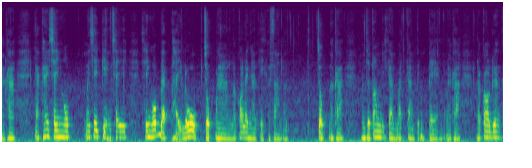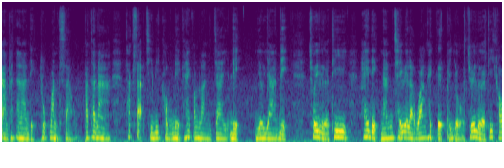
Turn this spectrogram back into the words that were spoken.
นะคะ อยากให้ใช้งบไม่ใช่เพียงใช้ใช้งบแบบถ่ายรูปจบงาน แล้วก็รายงานเอกสารแล้ว จบนะคะ มันจะต้องมีการวัดการเปลี่ยนแปลงนะคะ แล้วก็เรื่องการพัฒนาเด็กทุกวันเสาร์พัฒนาทักษะชีวิตของเด็กให้กำลังใจเด็กเยียวยาเด็ก ช่วยเหลือที่ให้เด็กนั้นใช้เวลาว่างให้เกิดประโยชน์ ช่วยเหลือที่เขา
